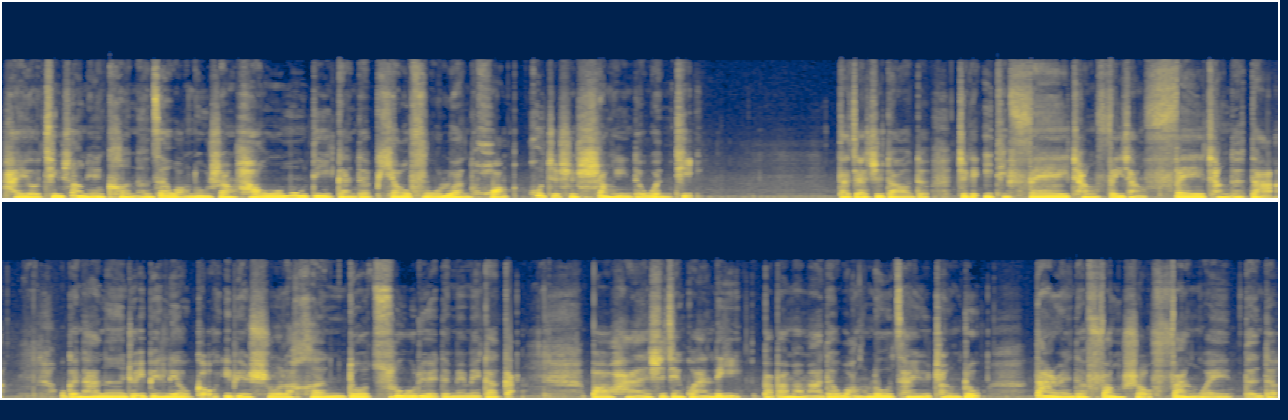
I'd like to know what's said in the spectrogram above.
还有青少年可能在网络上毫无目的感的漂浮乱晃，或者是上瘾的问题？”大家知道的，这个议题非常非常非常的大。我跟他呢就一边遛狗，一边说了很多粗略的眉眉角角，包含时间管理、爸爸妈妈的网络参与程度。大人的放手范围等等，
